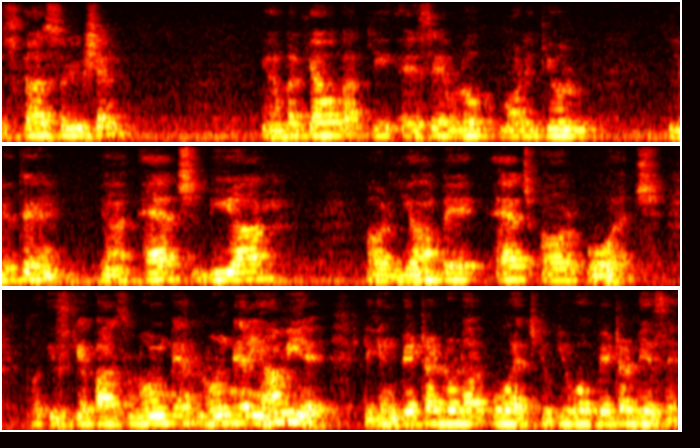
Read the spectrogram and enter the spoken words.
इसका सोल्यूशन यहाँ पर क्या होगा कि ऐसे हम लोग मॉलिक्यूल लेते हैं, यहाँ एच बी आर और यहाँ पे एच और ओ एच तो इसके पास लोन पेयर लोन पेयर यहाँ भी है, लेकिन बेटर डोनर ओ एच क्योंकि वो बेटर बेस है।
